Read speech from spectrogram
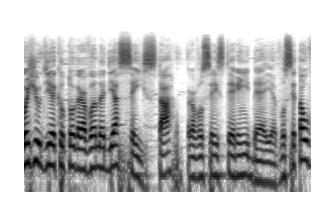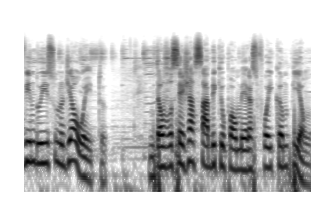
Hoje o dia que eu tô gravando é dia 6, tá? Pra vocês terem ideia. Você tá ouvindo isso no dia 8. Então você já sabe que o Palmeiras foi campeão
